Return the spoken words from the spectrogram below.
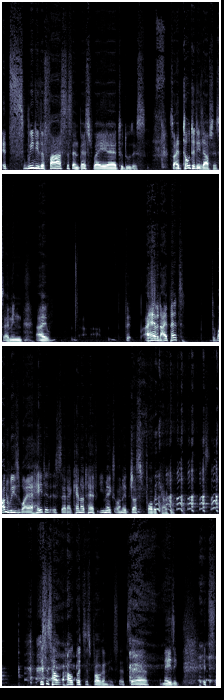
it's really the fastest and best way to do this. So I totally love this. I mean, I I have an iPad the one reason why I hate it is that I cannot have Emacs on it just for the calculator. this is how, how good this program is. It's uh, amazing. It's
